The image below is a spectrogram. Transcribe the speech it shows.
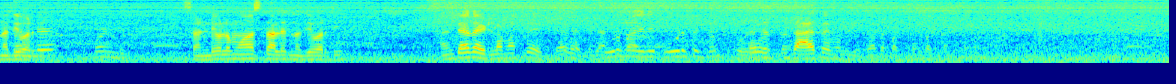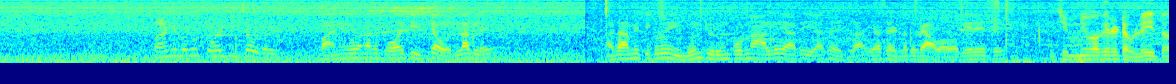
नदीवरती. संडेला मस्त आलेत नदीवरती. आणि त्या साईडला मस्त आहे त्या साईडला थोडंसं जास्त राहिले थोडंसं एकदम थोडंसं जायचं आहे म्हणून घेतो आता पटकन पटकन. पाणी बघून पोहायची इच्छा होत आहे. पाणी बघून आता पोहायची इच्छा होत लागले. आता आम्ही तिकडून हिंडून फिरून पूर्ण आलो आता या साईडला. या साईडला थोडी हवा वगैरे येते. चिमणी वगैरे ठेवले इथं.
